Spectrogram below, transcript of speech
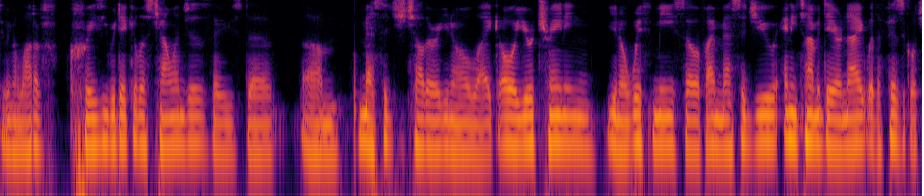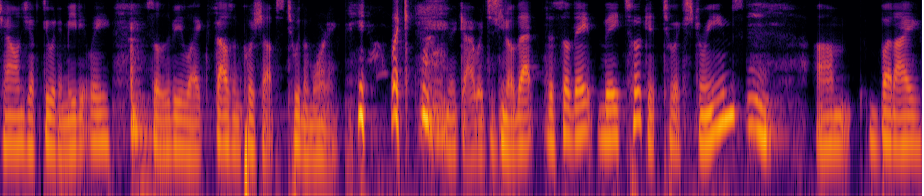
doing a lot of crazy, ridiculous challenges. They used to um, message each other, you know, like, "Oh, you're training, you know, with me. So if I message you any time of day or night with a physical challenge, you have to do it immediately." So there'd be like thousand push-ups, two in the morning. Like the guy would just, you know, that. So they they took it to extremes. Mm. Um, but I,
